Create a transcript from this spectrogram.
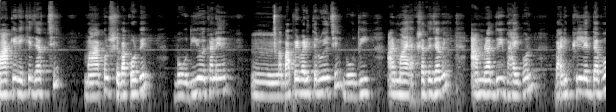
মাকে রেখে যাচ্ছে, মা এখন সেবা করবে। বৌদিও এখানে বাপের বাড়িতে রয়েছে, বৌদি আর মা একসাথে যাবে। আমরা দুই ভাই বোন বাড়ি ফিরলে দেবো।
